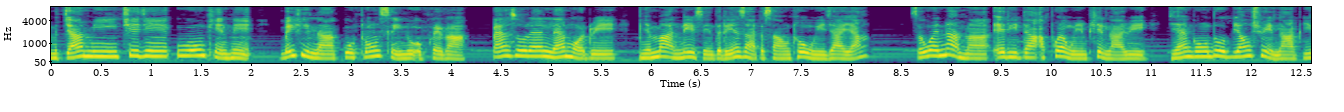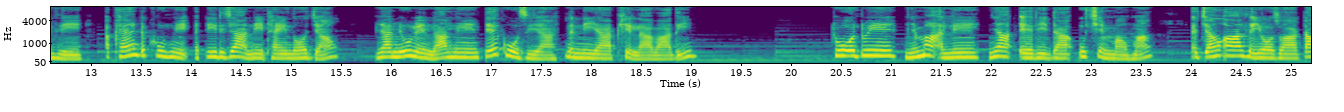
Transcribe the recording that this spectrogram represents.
မကြာမီခြေချင်းဦးအောင်ခင်နှင့်မိထီလာကိုထုံးစိန်တို့အဖွဲ့က ပန်းဆိုးတန်းလမ်းပေါ်တွင်မြမနေ့စဉ်သတင်းစာတစ်စောင်ထုတ်ဝေကြရာဇဝနမှအက်ဒီတာအဖွဲ့ဝင်ဖြစ်လာ၍ရန်ကုန်သို့ပြောင်းရွှေ့လာပြီးလျှင်အခန်းတစ်ခုနှင့်အတီးတကျနေထိုင်သောကြောင့်မြမျိုးလင်လာလျင်တဲကိုစီယာနှစ်နေရာဖြစ်လာပါသည်ထိုအတွင်းမြမအလင်းညအက်ဒီတာဥချစ်မောင်မှအကြောင်းအားလျော်စွာတာ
